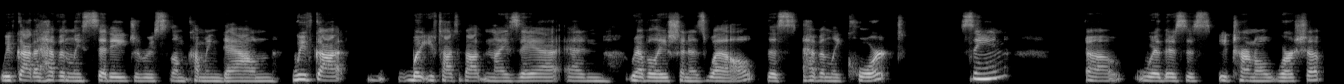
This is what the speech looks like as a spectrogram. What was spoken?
We've got a heavenly city, Jerusalem coming down. We've got what you've talked about in Isaiah and Revelation as well, this heavenly court scene uh, where there's this eternal worship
